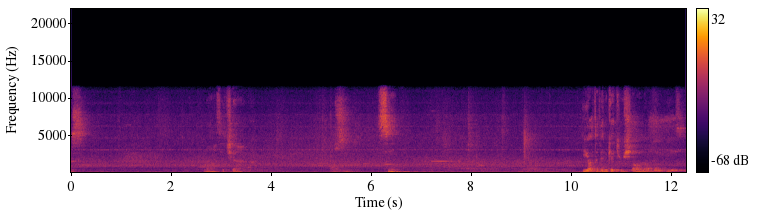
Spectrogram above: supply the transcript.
Isso. Nossa, Thiago. Sim. Sim. E ó, tá vendo que aqui o chão não tem piso?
